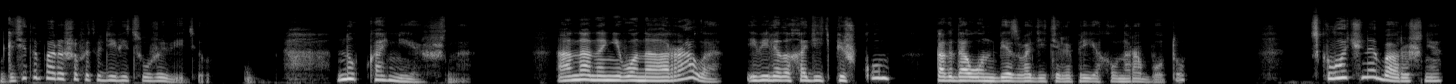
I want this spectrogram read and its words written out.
Где-то Барышев эту девицу уже видел. Ну, конечно. Она на него наорала и велела ходить пешком, когда он без водителя приехал на работу. Склочная барышня,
